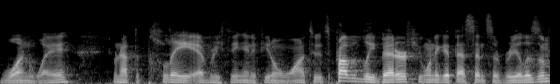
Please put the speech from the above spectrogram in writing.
one way. You don't have to play everything and if you don't want to. It's probably better if you want to get that sense of realism.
